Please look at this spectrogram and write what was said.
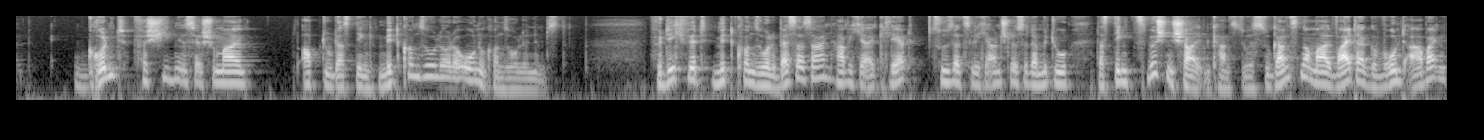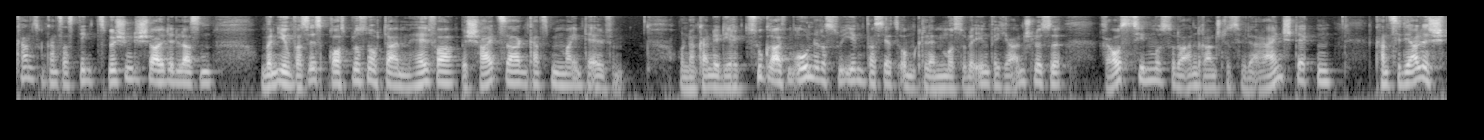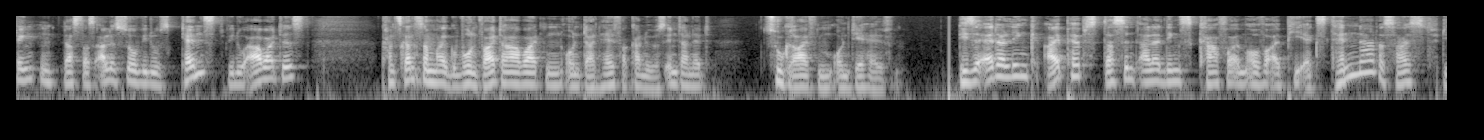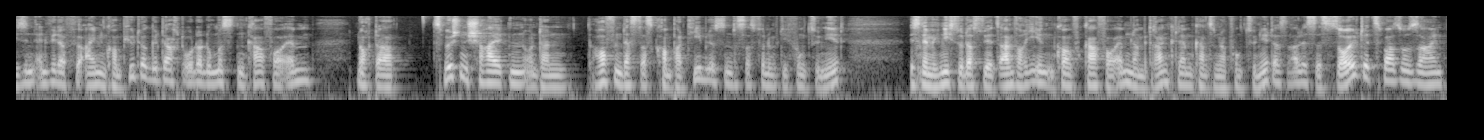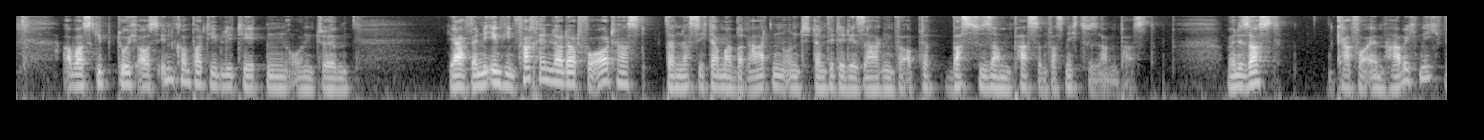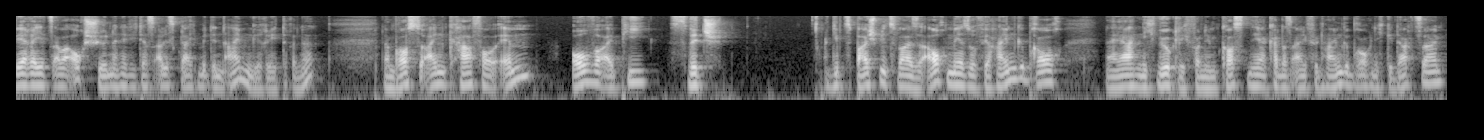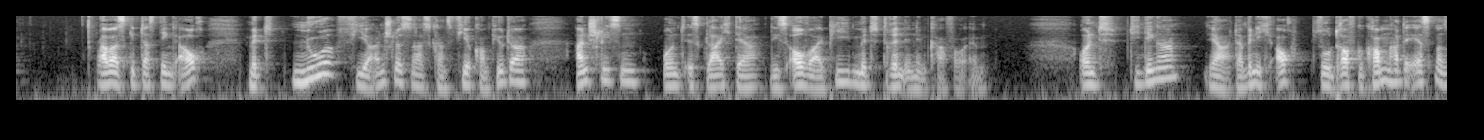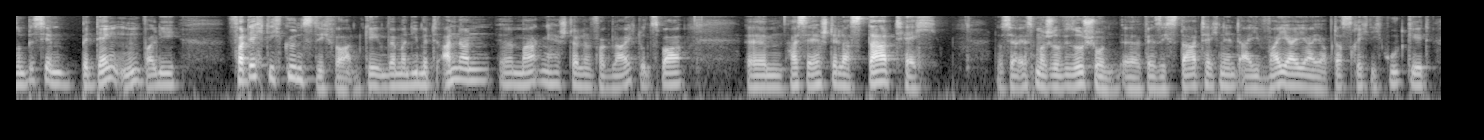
grundverschieden ist ja schon mal, ob du das Ding mit Konsole oder ohne Konsole nimmst. Für dich wird mit Konsole besser sein, habe ich ja erklärt. Zusätzliche Anschlüsse, damit du das Ding zwischenschalten kannst. Du wirst du ganz normal weiter gewohnt arbeiten kannst und kannst das Ding zwischengeschaltet lassen. Und wenn irgendwas ist, brauchst du bloß noch deinem Helfer Bescheid sagen, kannst mir mal eben helfen. Und dann kann der direkt zugreifen, ohne dass du irgendwas jetzt umklemmen musst oder irgendwelche Anschlüsse rausziehen musst oder andere Anschlüsse wieder reinstecken. Kannst du dir alles schenken, lass das alles so, wie du es kennst, wie du arbeitest. Kannst ganz normal gewohnt weiterarbeiten und dein Helfer kann übers Internet zugreifen und dir helfen. Diese Adderlink iPads, das sind allerdings KVM over IP Extender. Das heißt, die sind entweder für einen Computer gedacht oder du musst ein KVM noch da zwischenschalten und dann hoffen, dass das kompatibel ist und dass das vernünftig funktioniert. Ist nämlich nicht so, dass du jetzt einfach irgendein KVM damit ranklemmen kannst und dann funktioniert das alles. Es sollte zwar so sein, aber es gibt durchaus Inkompatibilitäten und ähm, ja, wenn du irgendwie einen Fachhändler dort vor Ort hast, dann lass dich da mal beraten und dann wird er dir sagen, ob da was zusammenpasst und was nicht zusammenpasst. Und wenn du sagst, KVM habe ich nicht, wäre jetzt aber auch schön, dann hätte ich das alles gleich mit in einem Gerät drin. Dann brauchst du einen KVM Over-IP-Switch. Gibt es beispielsweise auch mehr so für Heimgebrauch. Naja, nicht wirklich. Von den Kosten her kann das eigentlich für den Heimgebrauch nicht gedacht sein. Aber es gibt das Ding auch mit nur vier Anschlüssen. Das heißt, du kannst vier Computer anschließen und ist gleich der, dieses Over-IP mit drin in dem KVM. Und die Dinger, ja, da bin ich auch so drauf gekommen, hatte erstmal so ein bisschen Bedenken, weil die verdächtig günstig waren, wenn man die mit anderen äh, Markenherstellern vergleicht. Und zwar ähm, heißt der Hersteller StarTech. Das ist ja erstmal sowieso schon, äh, wer sich StarTech nennt, ai weieiei, ob das richtig gut geht.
